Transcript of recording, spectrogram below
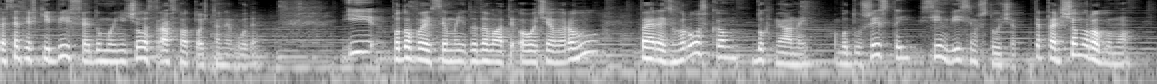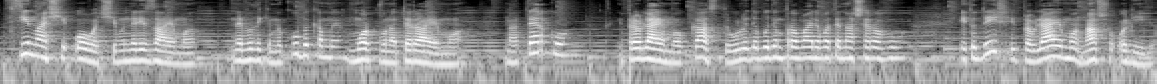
та це трішки більше, я думаю, нічого страшного точно не буде. І подобається мені додавати овочеве рагу, перець горошком, духмяний або душистий, 7-8 штучок. Тепер що ми робимо? Всі наші овочі ми нарізаємо невеликими кубиками, моркву натираємо на терку, відправляємо в каструлю, де будемо проварювати наше рагу, і туди ж відправляємо нашу олію.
